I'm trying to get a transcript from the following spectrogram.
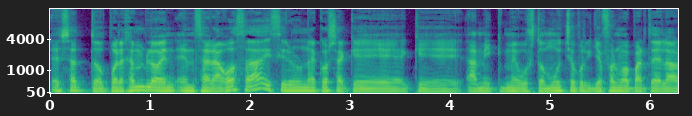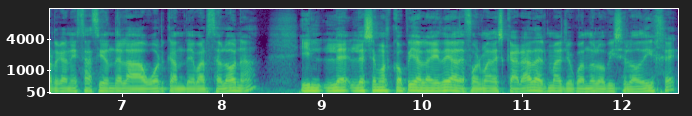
exacto. Por ejemplo, en, en Zaragoza hicieron una cosa que, que a mí me gustó mucho porque yo formo parte de la organización de la WordCamp de Barcelona y le- les hemos copiado la idea de forma descarada, es más, yo cuando lo vi se lo dije,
